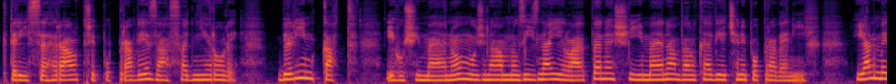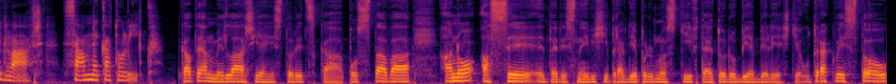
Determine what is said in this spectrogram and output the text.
který sehrál při popravě zásadní roli. Byl jim Kat, jehož jméno možná mnozí znají lépe než jména velké většiny popravených. Jan Midlář, sám nekatolík. Katian Midlář je historická postava. Ano, asi tedy s nejvyšší pravděpodobností v této době byl ještě utrakvistou.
